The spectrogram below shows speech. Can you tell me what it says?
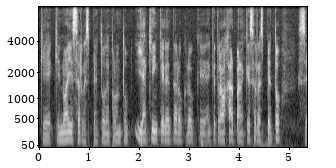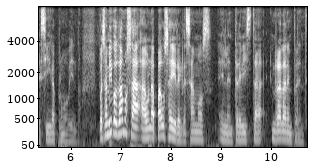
que, que, no hay ese respeto de pronto. Y aquí en Querétaro creo que hay que trabajar para que ese respeto se siga promoviendo. Pues amigos, vamos a, a una pausa y regresamos en la entrevista en Radar Emprende.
